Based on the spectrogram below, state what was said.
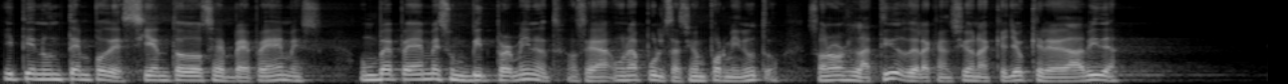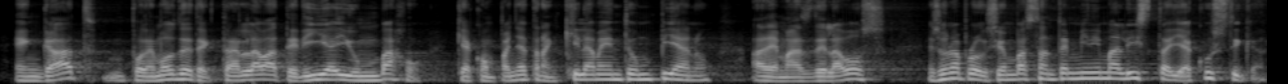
y tiene un tempo de 112 BPM. Un BPM es un beat per minute, o sea, una pulsación por minuto. Son los latidos de la canción, aquello que le da vida. En GAT podemos detectar la batería y un bajo que acompaña tranquilamente un piano, además de la voz. Es una producción bastante minimalista y acústica.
